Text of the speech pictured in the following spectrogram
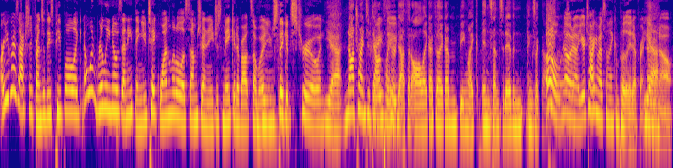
are you guys actually friends with these people? Like, no one really knows anything. You take one little assumption and you just make it about someone. You mm-hmm. just think it's true. And yeah, not trying to downplay her death at all. Like I feel like I'm being like insensitive and things like that. oh So, no, no, you're talking about something completely different. No, Yeah. no, no.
